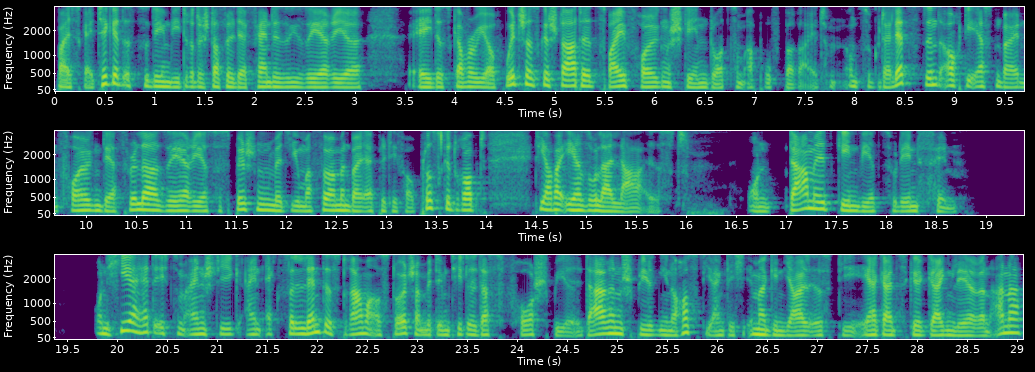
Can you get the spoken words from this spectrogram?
Bei Sky Ticket ist zudem die dritte Staffel der Fantasy-Serie A Discovery of Witches gestartet. Zwei Folgen stehen dort zum Abruf bereit. Und zu guter Letzt sind auch die ersten beiden Folgen der Thriller-Serie Suspicion mit Uma Thurman bei Apple TV Plus gedroppt, die aber eher so lala ist. Und damit gehen wir zu den Filmen. Und hier hätte ich zum Einstieg ein exzellentes Drama aus Deutschland mit dem Titel Das Vorspiel. Darin spielt Nina Host, die eigentlich immer genial ist, die ehrgeizige Geigenlehrerin Anna,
